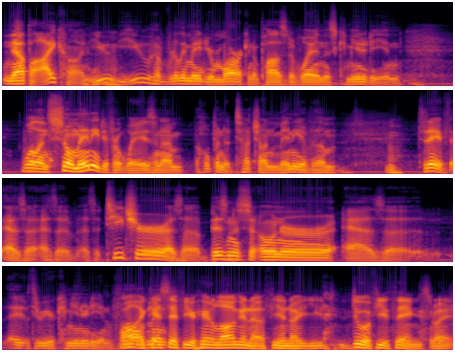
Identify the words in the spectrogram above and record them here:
Napa icon. You mm-hmm. you have really made your mark in a positive way in this community, and well, in so many different ways. And I'm hoping to touch on many of them today. As a as a as a teacher, as a business owner, as a eh, through your community involvement. Well, I guess if you're here long enough, you know, you do a few things, right?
